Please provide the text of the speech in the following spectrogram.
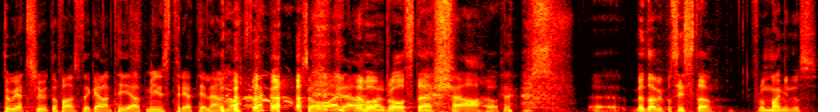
Tog ett slut och fanns det garanterat minst tre till hemma. Så var det. Det var en bra stash. Ja. Ja. Eh, Men då är vi på sista, från Magnus.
